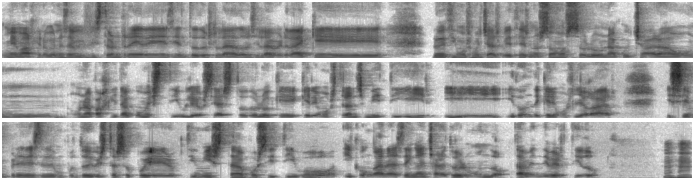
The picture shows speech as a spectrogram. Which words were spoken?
me imagino que nos habéis visto en redes y en todos lados y la verdad que lo decimos muchas veces, no somos solo una cuchara o un, una pajita comestible, o sea, es todo lo que queremos transmitir y, y dónde queremos llegar. Y siempre desde un punto de vista súper optimista, positivo y con ganas de enganchar a todo el mundo, también divertido. Uh.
